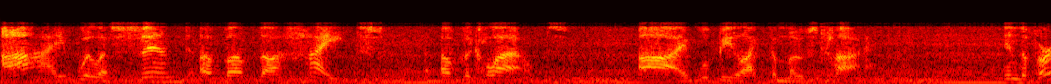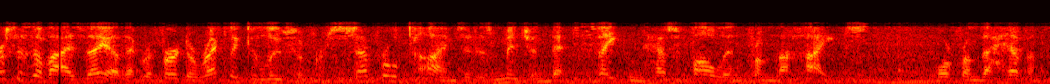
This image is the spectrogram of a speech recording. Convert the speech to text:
I will ascend above the heights of the clouds. I will be like the Most High. In the verses of Isaiah that refer directly to Lucifer, several times it is mentioned that Satan has fallen from the heights or from the heavens.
